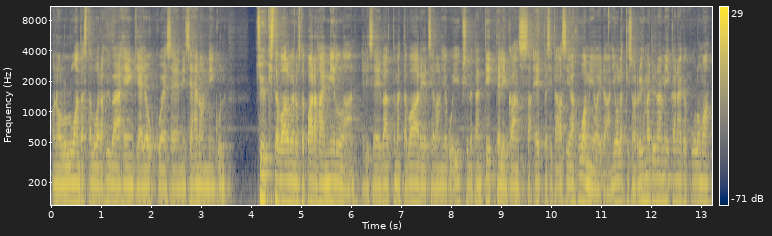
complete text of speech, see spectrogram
on ollut luontaista luoda hyvää henkeä joukkueeseen, niin sehän on niin kuin psyykkistä valmennusta parhaimmillaan. Eli se ei välttämättä vaadi, että siellä on joku yksilö tämän tittelin kanssa, että sitä asiaa huomioidaan. Jollekin se on ryhmädynamiikka näkökulma,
